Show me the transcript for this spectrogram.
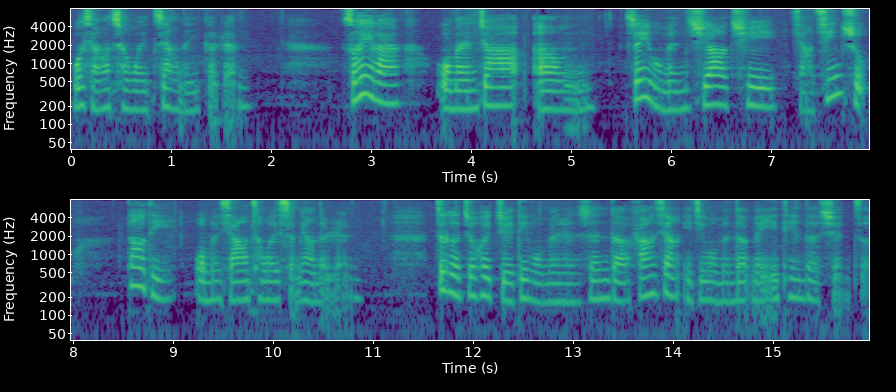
我想要成为这样的一个人，所以啦，我们就要嗯，所以我们需要去想清楚，到底我们想要成为什么样的人，这个就会决定我们人生的方向以及我们的每一天的选择。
